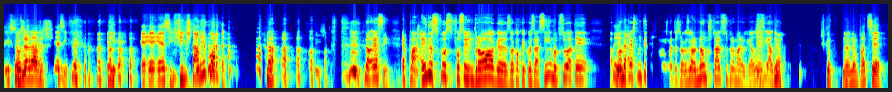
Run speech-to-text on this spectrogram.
isso- São desagradáveis. É assim, é, é- é assim, filho está ali à porta. Não, é assim. Epá, ainda se fosse, fossem drogas ou qualquer coisa assim, uma pessoa até. Ah, pronto, não. queres meter as drogas, drogas. Agora, não gostar de Super Mario Galaxy, é ali. Não. Desculpa, não, não pode ser.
